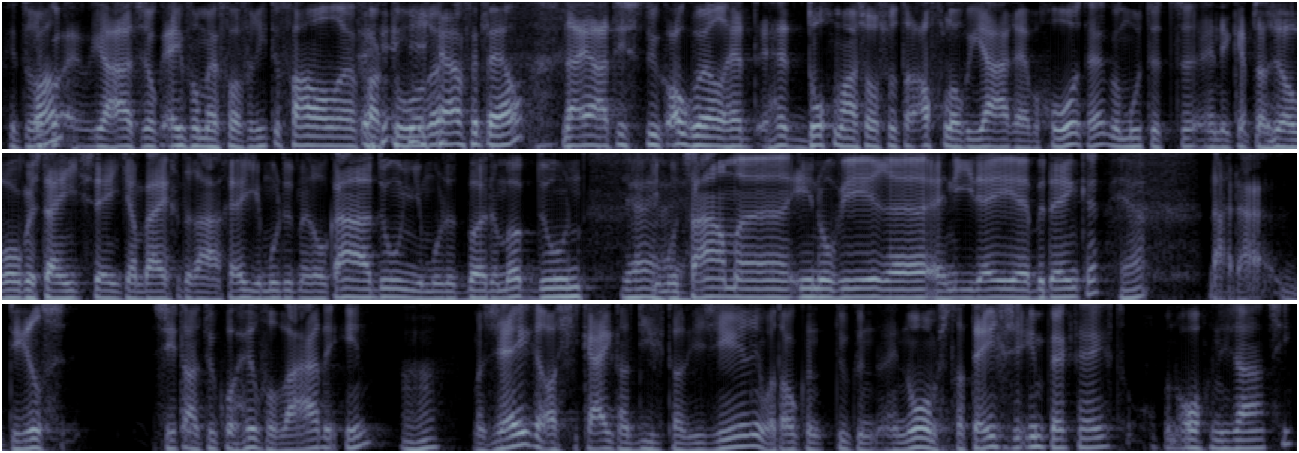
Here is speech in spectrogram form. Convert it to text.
het is ook, ja, het is ook een van mijn favoriete faalfactoren. ja, vertel. Nou ja, het is natuurlijk ook wel het, het dogma zoals we het de afgelopen jaren hebben gehoord. Hè. We moeten het, eh, en ik heb daar zelf ook mijn steentje, steentje aan bijgedragen. Hè. Je moet het met elkaar doen, je moet het bottom-up doen. Ja, je moet samen innoveren en ideeën bedenken. Ja. Nou, daar deels zit daar natuurlijk wel heel veel waarde in. Mhm. Maar zeker als je kijkt naar digitalisering, wat ook een, natuurlijk een enorm strategische impact heeft op een organisatie,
